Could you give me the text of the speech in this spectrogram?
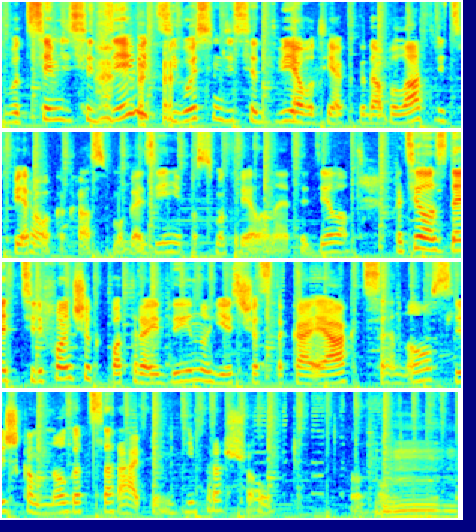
Вот 79 и 82, вот я когда была 31 как раз в магазине, посмотрела на это дело. Хотела сдать телефончик по трейдину, есть сейчас такая акция, но слишком много царапин, не прошел. М,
